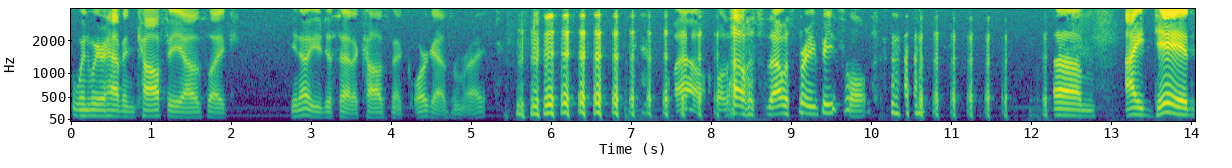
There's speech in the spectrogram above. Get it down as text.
when we were having coffee, I was like, you know, you just had a cosmic orgasm, right? wow. Well, that was that was pretty peaceful. um, I did.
